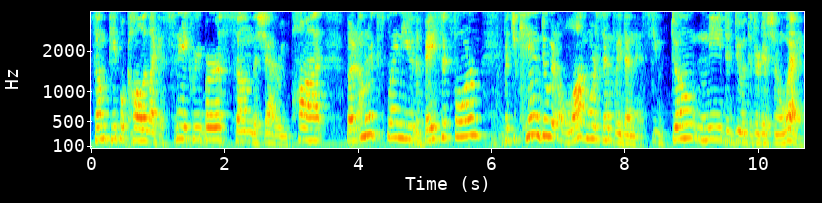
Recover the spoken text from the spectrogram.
Some people call it like a snake rebirth, some the shattering pot. But I'm going to explain to you the basic form, but you can do it a lot more simply than this. You don't need to do it the traditional way,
